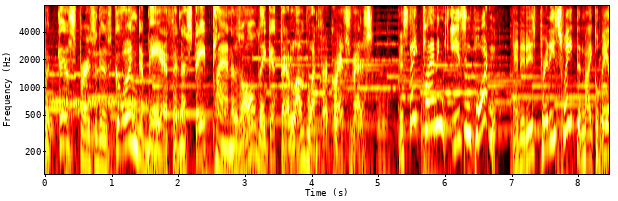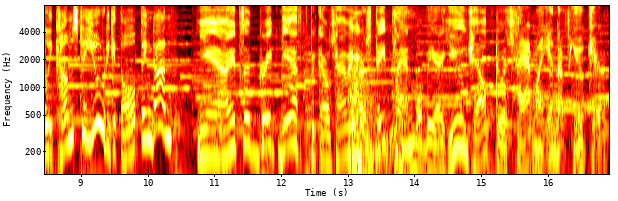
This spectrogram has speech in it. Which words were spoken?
But this person is going to be if an estate plan is all they get their loved one for Christmas. Estate planning is important, and it is pretty sweet that Michael Bailey comes to you to get the whole thing done. Yeah, it's a great gift because having an estate plan will be a huge help to his family in the future.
